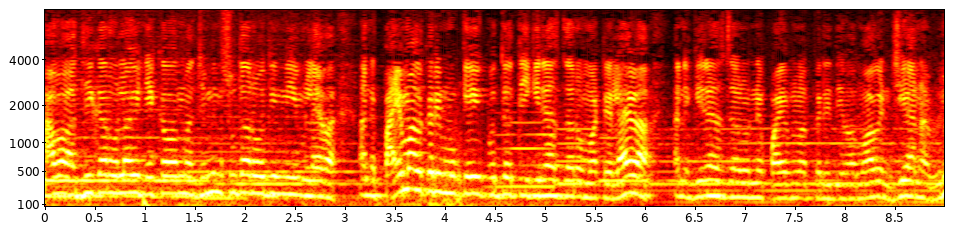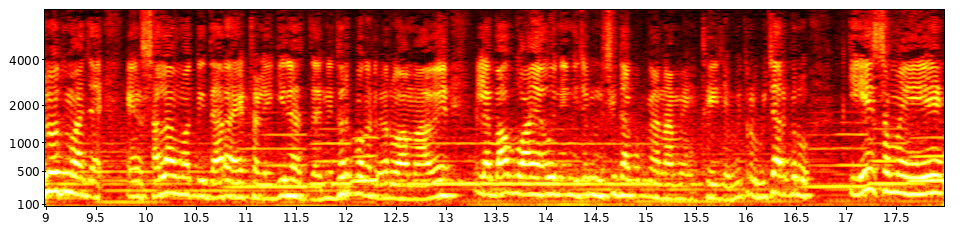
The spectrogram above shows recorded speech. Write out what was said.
આવા અધિકારો લાવીને એકાવનમાં જમીન સુધારો અધિનિયમ લાવ્યા. અને પાયમાલ કરી મૂકે એવી પદ્ધતિ ગિરાજદારો માટે લાવ્યા અને ગિરાજદારોને પાયમાલ કરી દેવામાં આવે જે આના વિરોધમાં જાય, એને સલામતી ધારા હેઠળ એ ગિરાજદારની ધરપકડ કરવામાં આવે. એટલે બાબુ આયા હોય એની જમીન સીધા કોકના નામે થઈ જાય. મિત્રો, વિચાર કરો કે એ સમયે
